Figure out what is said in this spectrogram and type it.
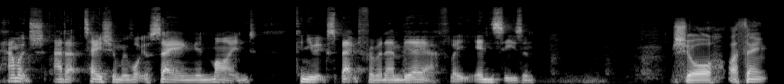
how much adaptation with what you're saying in mind can you expect from an NBA athlete in season? Sure, I think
